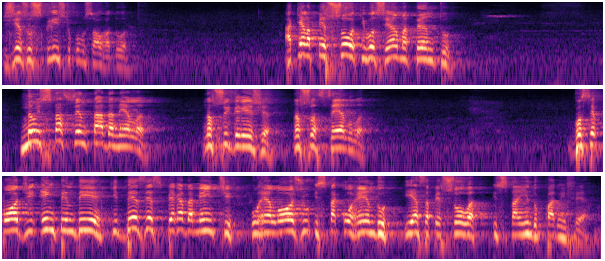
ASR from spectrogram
Jesus Cristo como Salvador, aquela pessoa que você ama tanto, não está sentada nela, na sua igreja, na sua célula. Você pode entender que desesperadamente o relógio está correndo e essa pessoa está indo para o inferno.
